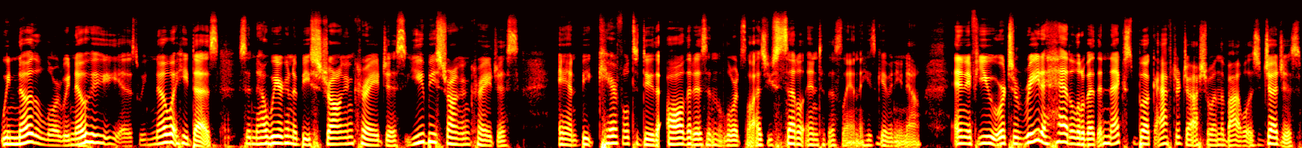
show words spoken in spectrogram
We know the Lord. We know who he is. We know what he does. So now we are going to be strong and courageous. You be strong and courageous and be careful to do the, all that is in the Lord's law as you settle into this land that He's given you now. And if you were to read ahead a little bit, the next book after Joshua in the Bible is Judges.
